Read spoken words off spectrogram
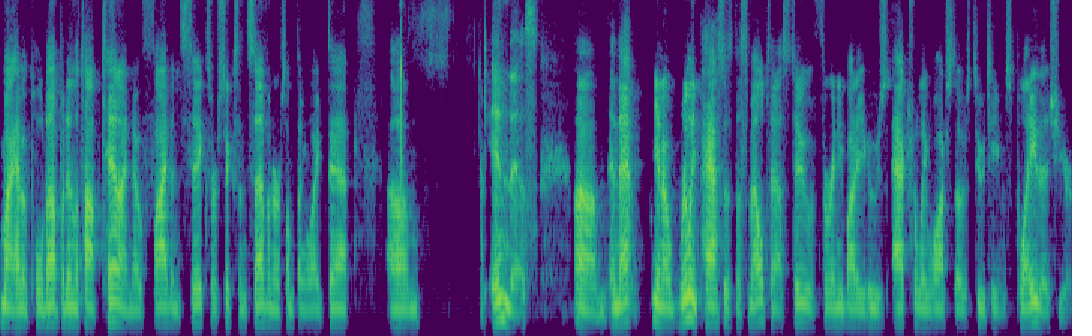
might have it pulled up, but in the top 10, I know five and six or six and seven or something like that um, in this. Um, and that, you know, really passes the smell test too for anybody who's actually watched those two teams play this year.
